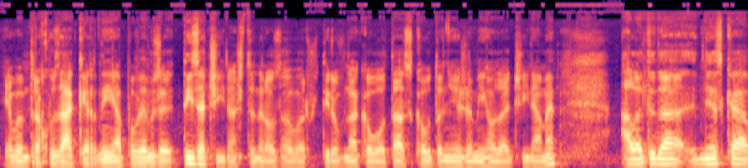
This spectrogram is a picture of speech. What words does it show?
Ja budem trochu zákerný a poviem, že ty začínaš ten rozhovor vždy rovnakou otázkou, to nie, že my ho začíname. Ale teda dneska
